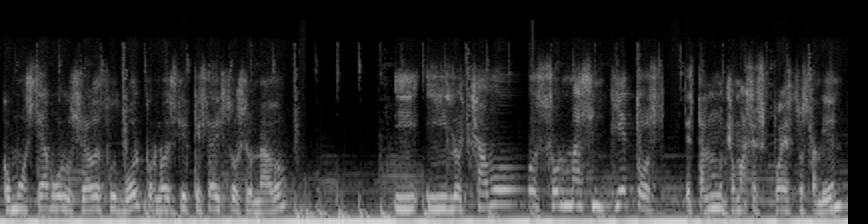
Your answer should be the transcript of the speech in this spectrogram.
cómo se ha evolucionado el fútbol, por no decir que se ha distorsionado. Y, los chavos son más inquietos, están mucho más expuestos también,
